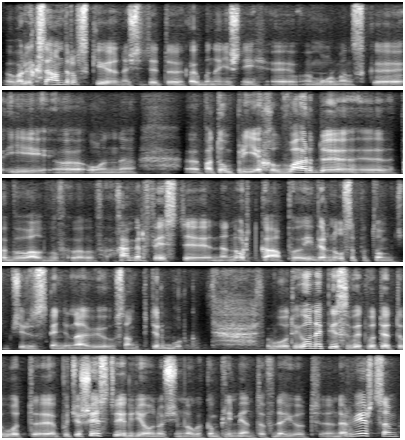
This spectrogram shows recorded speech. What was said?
в Александровске, значит, это как бы нынешний Мурманск, и он Потом приехал в Варду, побывал в Хаммерфесте, на Нордкап и вернулся потом через Скандинавию в Санкт-Петербург. Вот. И он описывает вот это вот путешествие, где он очень много комплиментов дает норвежцам,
